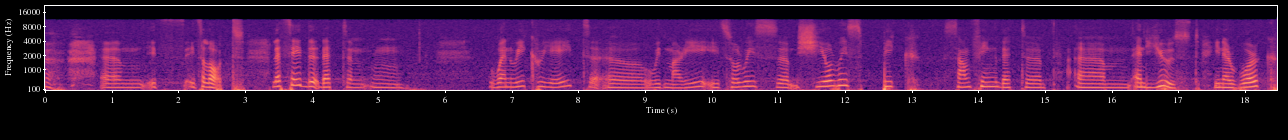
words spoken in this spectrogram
um, it's it's a lot let's say th that um, mm, when we create uh, with Marie it's always um, she always pick something that uh, um, and used in her work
